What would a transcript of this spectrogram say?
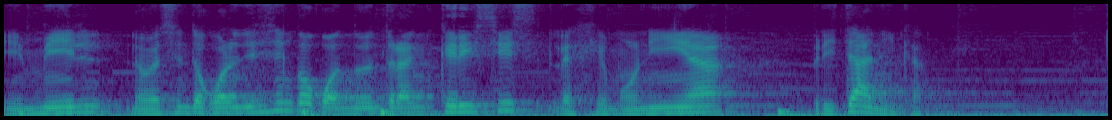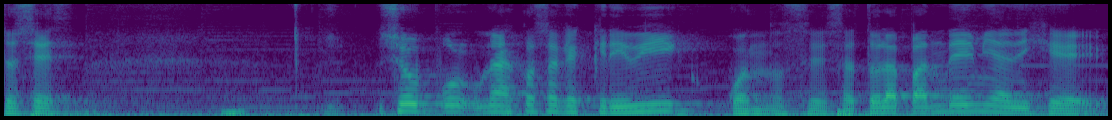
y 1945, cuando entra en crisis la hegemonía británica. Entonces, yo por unas cosas que escribí cuando se desató la pandemia, dije,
